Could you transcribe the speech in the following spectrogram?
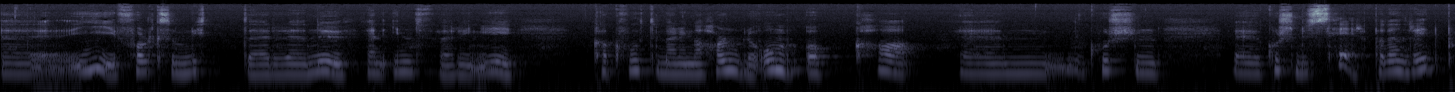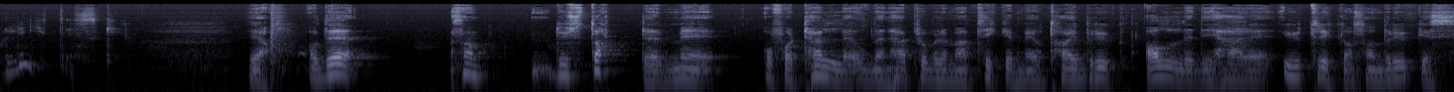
eh, gi folk som lytter eh, nå, en innføring i hva kvotemeldinga handler om, og hva, eh, hvordan, eh, hvordan du ser på den rent politisk? Ja, og det sant, Du starter med å fortelle om denne problematikken med å ta i bruk alle de her uttrykkene som brukes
